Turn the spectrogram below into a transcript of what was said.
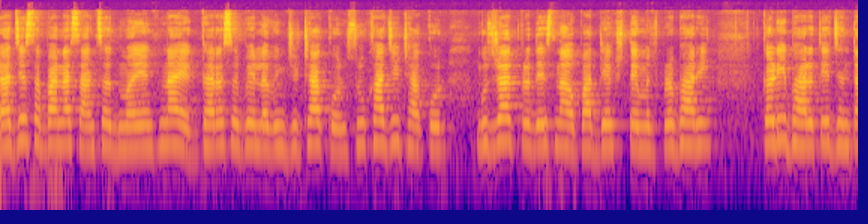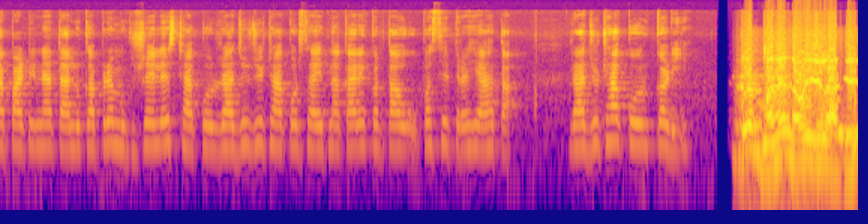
રાજ્યસભાના સાંસદ મયંક નાયક, ધારાસભ્ય લવિંગજી ઠાકોર, સુખાજી ઠાકોર, ગુજરાત પ્રદેશના ઉપાધ્યક્ષ તેમજ પ્રભારી, કડી ભારતીય જનતા પાર્ટીના તાલુકા પ્રમુખ શૈલેષ ઠાકોર, રાજુજી ઠાકોર સહિતના કાર્યકર્તાઓ ઉપસ્થિત રહ્યા હતા. રાજુ ઠાકોર, કડી. મને નવી એ લાગી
